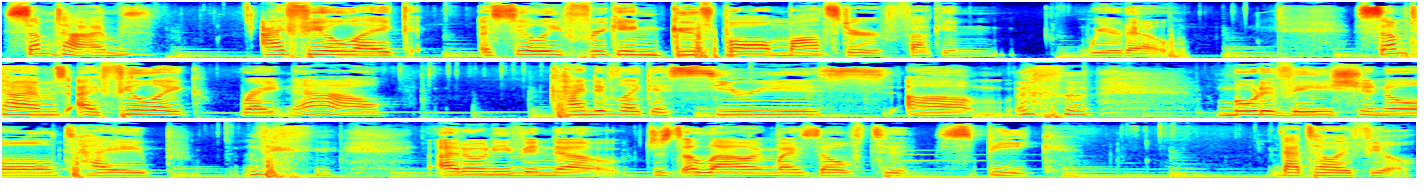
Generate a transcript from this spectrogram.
Sometimes I feel like a silly freaking goofball monster fucking weirdo. Sometimes I feel like right now, kind of like a serious, um, motivational type I don't even know. Just allowing myself to speak. That's how I feel.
